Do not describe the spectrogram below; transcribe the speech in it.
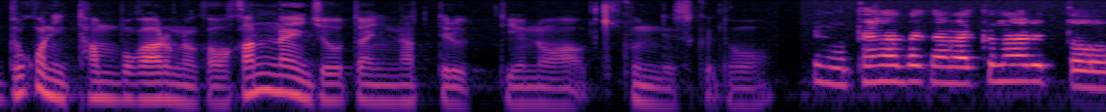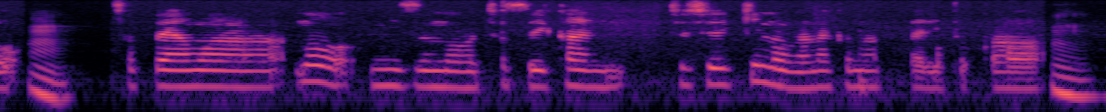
どこに田んぼがあるのか分かんない状態になってるっていうのは聞くんですけどでも棚田がなくなると、うん。里山の水の貯水管理、貯水機能がなくなったりとか、うん。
